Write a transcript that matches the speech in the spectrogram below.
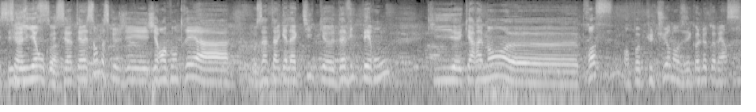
c'est un lien, c'est- quoi. C'est intéressant parce que j'ai rencontré à- aux Intergalactiques David Perron, qui est carrément euh, prof en pop culture dans des écoles de commerce.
